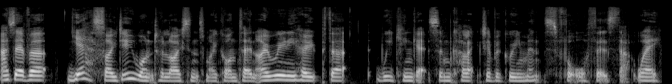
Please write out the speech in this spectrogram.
as ever, yes, I do want to license my content. I really hope that we can get some collective agreements for authors that way.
